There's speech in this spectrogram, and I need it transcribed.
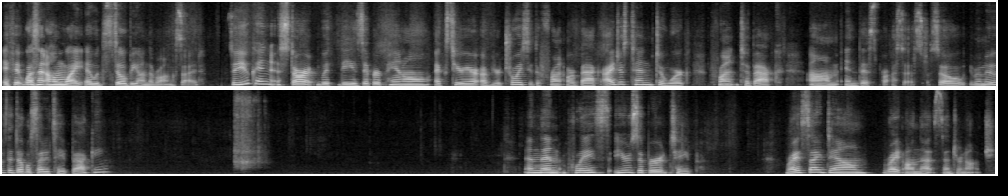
if it wasn't on white, it would still be on the wrong side. So you can start with the zipper panel exterior of your choice, either front or back. I just tend to work front to back um, in this process. So remove the double-sided tape backing. And then place your zipper tape right side down, right on that center notch.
